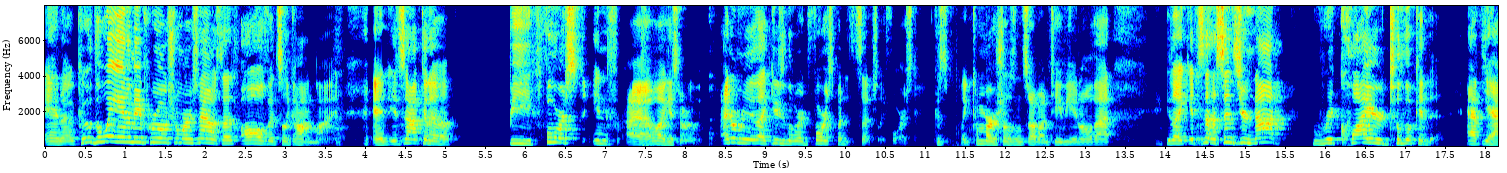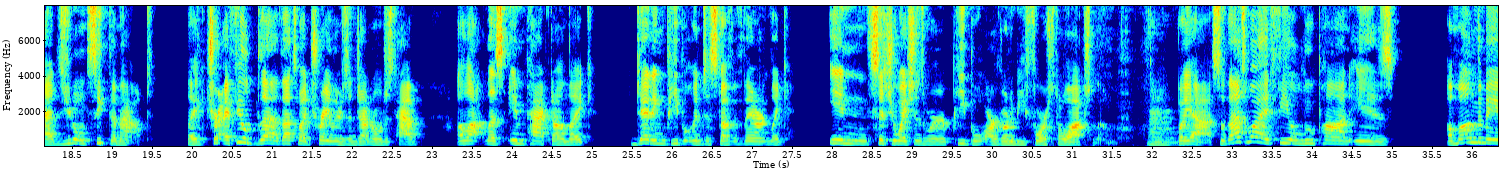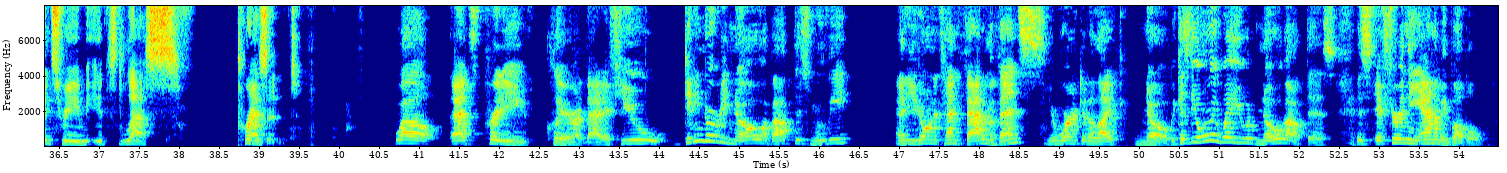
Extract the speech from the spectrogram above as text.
And uh, the way anime promotion works now is that all of it's like online, and it's not gonna be forced in. Uh, well, I guess not really. I don't really like using the word forced, but it's essentially forced because like commercials and stuff on TV and all that. Like it's not since you're not required to look at the, at the ads, you don't seek them out. Like tra- I feel that that's why trailers in general just have a lot less impact on like getting people into stuff if they aren't like in situations where people are going to be forced to watch them. Mm-hmm. But yeah, so that's why I feel Lupin is among the mainstream. It's less present. Well, that's pretty clear that if you didn't already know about this movie and you don't attend Fathom events, you weren't gonna like know. Because the only way you would know about this is if you're in the anime bubble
